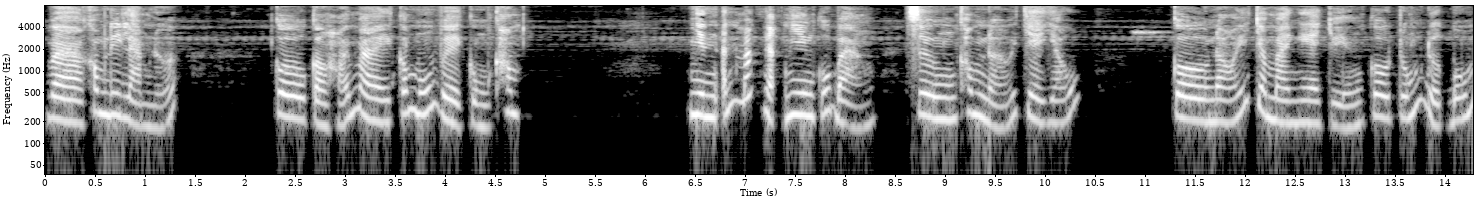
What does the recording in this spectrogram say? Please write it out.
và không đi làm nữa. Cô còn hỏi Mai có muốn về cùng không? Nhìn ánh mắt ngạc nhiên của bạn, Sương không nỡ che giấu. Cô nói cho Mai nghe chuyện cô trúng được bốn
